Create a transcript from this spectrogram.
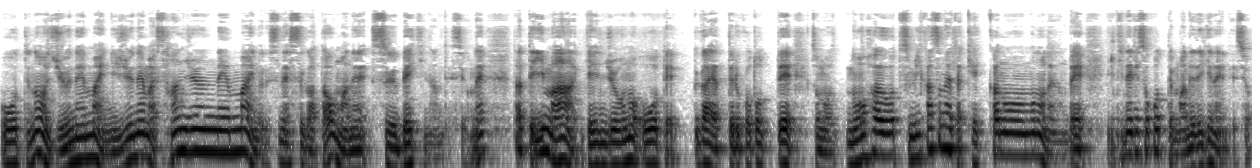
大手の10年前、20年前、30年前のですね、姿を真似すべきなんですよね。だって今、現状の大手がやってることって、そのノウハウを積み重ねた結果のものなので、いきなりそこって真似できないんですよ。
